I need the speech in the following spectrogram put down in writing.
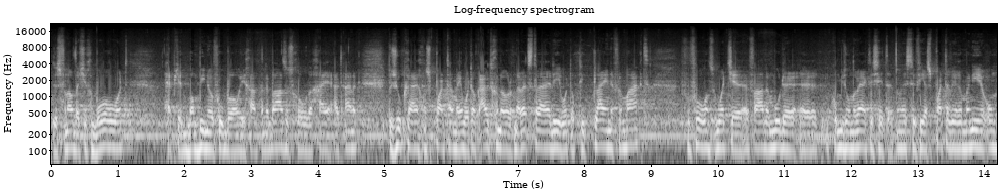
Dus vanaf dat je geboren wordt, heb je het bambino voetbal, je gaat naar de basisschool, dan ga je uiteindelijk bezoek krijgen van Sparta, maar je wordt ook uitgenodigd naar wedstrijden, je wordt op die pleinen vermaakt. Vervolgens wordt je vader, moeder, eh, kom je zonder werk te zitten. Dan is er via Sparta weer een manier om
